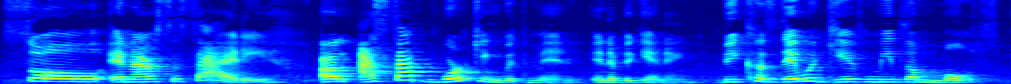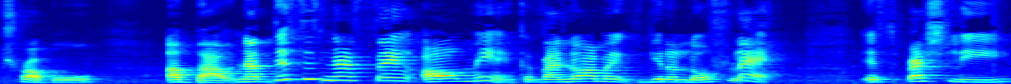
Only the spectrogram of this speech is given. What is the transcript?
So in our society, I stopped working with men in the beginning because they would give me the most trouble about. Now, this is not saying all men because I know I'm going to get a little flack, especially,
